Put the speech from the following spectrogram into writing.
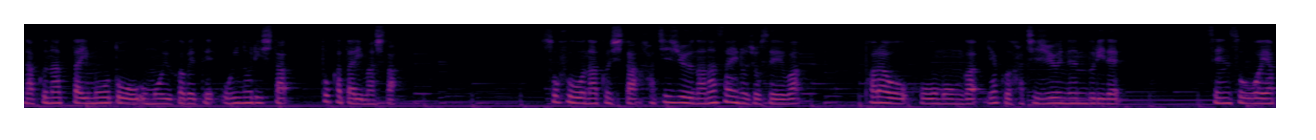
亡くなった妹を思い浮かべてお祈りしたと語りました。祖父を亡くした87歳の女性はパラオ訪問が約80年ぶりで戦争はやっ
